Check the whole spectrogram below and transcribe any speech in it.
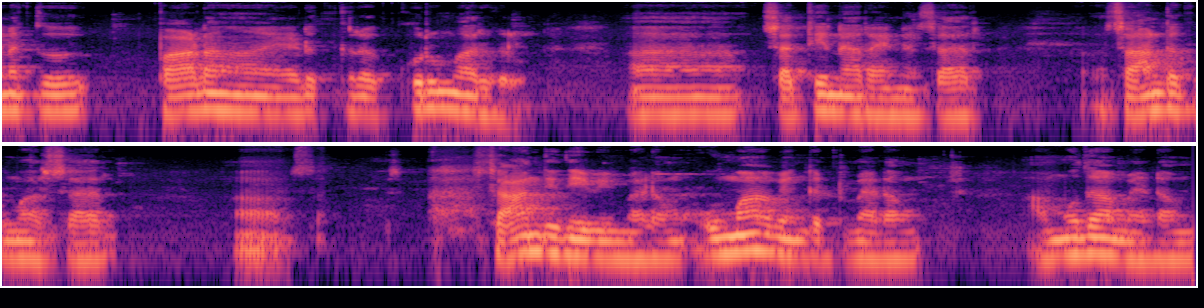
எனக்கு பாடம் எடுக்கிற குருமார்கள் Sathyanarayanan sir Santhakumar sir Santhi Devi madam Uma Venkat madam Amudha madam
